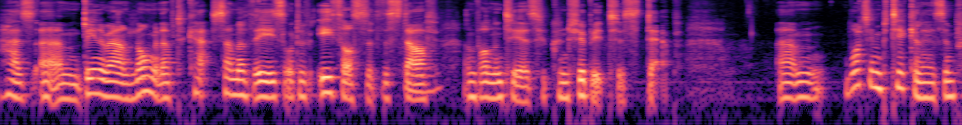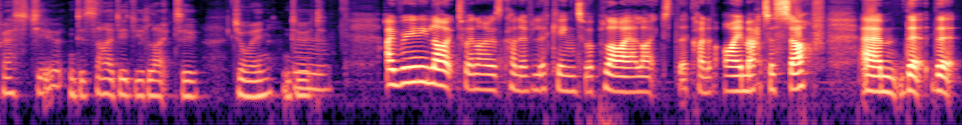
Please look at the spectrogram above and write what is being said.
has um, been around long enough to catch some of the sort of ethos of the staff and volunteers who contribute to STEP. Um, what in particular has impressed you and decided you'd like to join and do it? I really liked when I was kind of looking to apply. I liked the kind of I matter stuff um, that that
